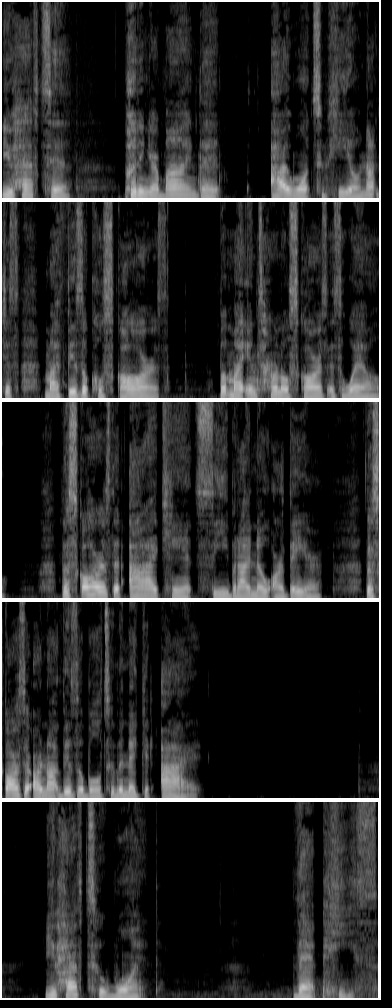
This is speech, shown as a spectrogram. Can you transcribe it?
You have to put in your mind that I want to heal not just my physical scars, but my internal scars as well. The scars that I can't see, but I know are there. The scars that are not visible to the naked eye. You have to want that peace.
